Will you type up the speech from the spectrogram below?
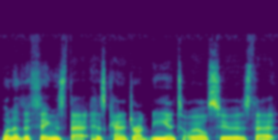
one of the things that has kind of drawn me into oils too is that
